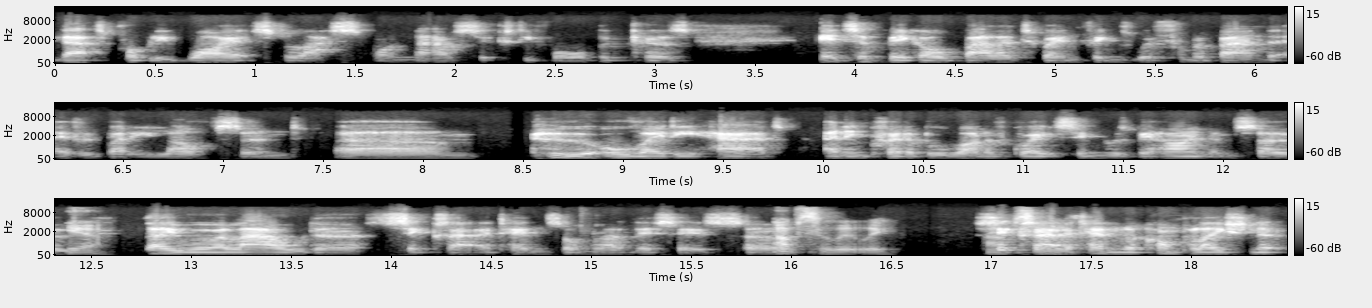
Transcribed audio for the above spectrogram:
that's probably why it's the last one now, 64, because it's a big old ballad to end things with from a band that everybody loves and um, who already had an incredible run of great singles behind them. So Yeah. they were allowed a six out of 10 song like this is. So Absolutely. Six out of 10 on a compilation that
